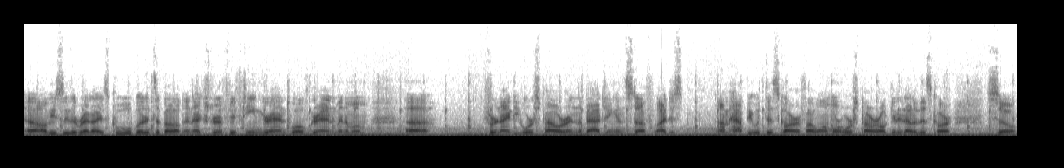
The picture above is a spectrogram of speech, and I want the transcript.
Uh, obviously, the red eye is cool, but it's about an extra 15 grand, 12 grand minimum uh, for 90 horsepower and the badging and stuff. I just I'm happy with this car. If I want more horsepower, I'll get it out of this car. So,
